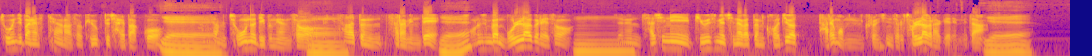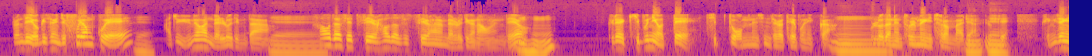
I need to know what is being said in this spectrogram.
좋은 집안에서 태어나서 교육도 잘 받고 예. 항상 좋은 옷 입으면서 어. 살았던 사람인데 예. 어느 순간 몰락을 해서 음. 이제는 자신이 비웃으며 지나갔던 거지와 다름없는 그런 신세로 전락을 하게 됩니다. 예. 그런데 여기서 이제 후렴구에 예. 아주 유명한 멜로디입니다. 예. How does it feel? How does it feel? 하는 멜로디가 나오는데요. 음흠. 그래 기분이 어때? 집도 없는 신세가 돼 보니까 음. 물러다니는 돌멩이처럼 말이야. 음, 이렇게 예. 굉장히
